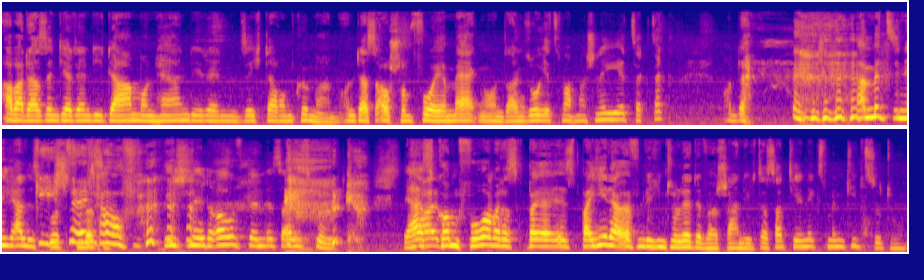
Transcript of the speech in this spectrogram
Aber da sind ja dann die Damen und Herren, die dann sich darum kümmern und das auch schon vorher merken und sagen, so, jetzt mach mal schnell hier, zack, zack. Und dann, damit sie nicht alles Geh putzen schnell müssen. drauf. Geh schnell drauf, dann ist alles gut. Ja, es kommt vor, aber das ist bei jeder öffentlichen Toilette wahrscheinlich. Das hat hier nichts mit dem Kiez zu tun.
